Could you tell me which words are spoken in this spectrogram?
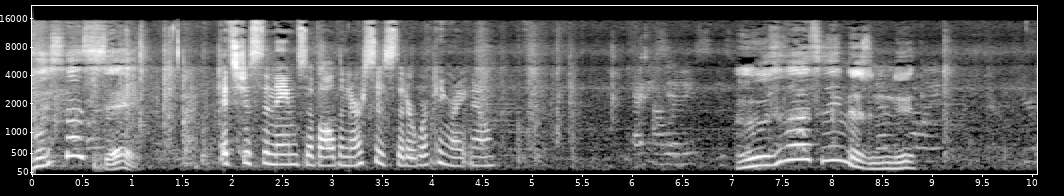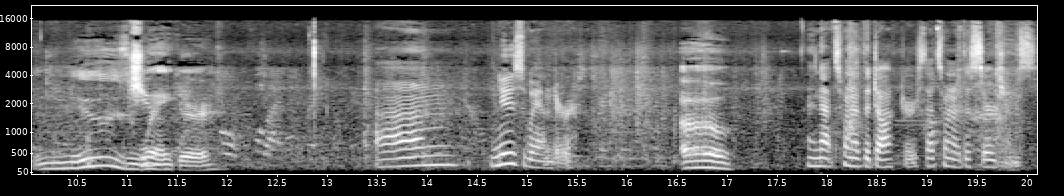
What does that say? It's just the names of all the nurses that are working right now. Whose last name is New Newswanker? Um, Newswander. Oh. And that's one of the doctors. That's one of the surgeons.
